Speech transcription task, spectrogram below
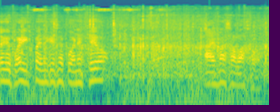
Mira que por ahí parece que se pone feo. Ah, es más abajo.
